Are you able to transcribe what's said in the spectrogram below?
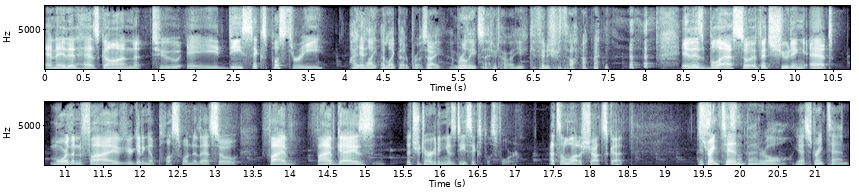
And it has gone to a D6 plus 3. I It- like I like that approach. Sorry, I'm really excited to talk about. it. You can finish your thought on that. It is blast. So if it's shooting at more than 5, you're getting a plus 1 to that. So 5 5 guys that you're targeting is D6 plus 4. That's a lot of shots, Scott. Strength It's 10, not bad at all. Yeah, strength ten.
